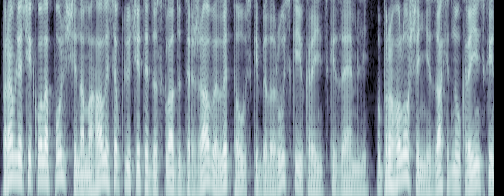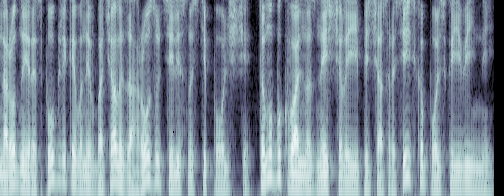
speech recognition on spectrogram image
Правлячі кола Польщі намагалися включити до складу держави литовські, білоруські й українські землі. У проголошенні Західноукраїнської Народної Республіки вони вбачали загрозу цілісності Польщі, тому буквально знищили її під час російсько-польської війни.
